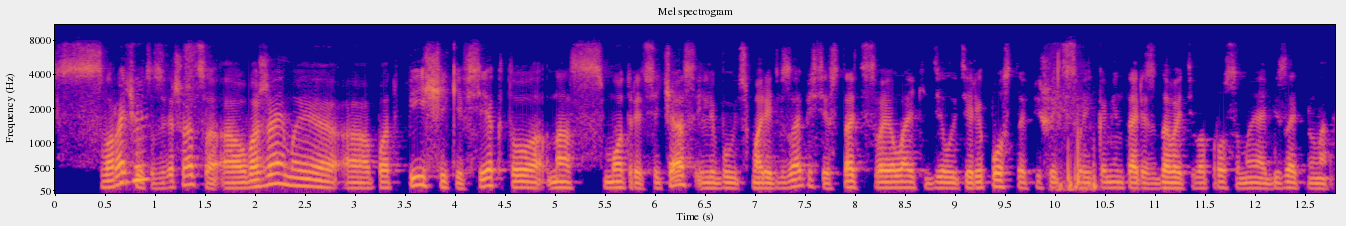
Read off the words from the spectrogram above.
сворачиваться, завершаться. А, уважаемые а, подписчики, все, кто нас смотрит сейчас или будет смотреть в записи, ставьте свои лайки, делайте репосты, пишите свои комментарии, задавайте вопросы, мы обязательно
